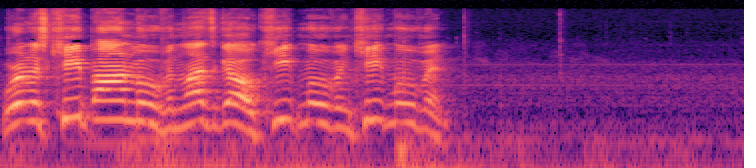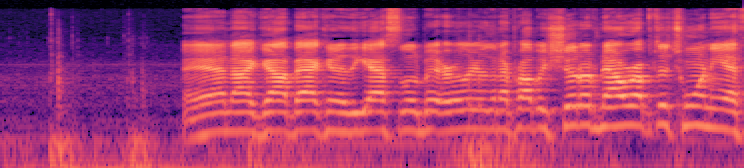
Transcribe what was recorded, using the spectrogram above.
We're just keep on moving. Let's go. Keep moving. Keep moving. And I got back into the gas a little bit earlier than I probably should have. Now we're up to 20th.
